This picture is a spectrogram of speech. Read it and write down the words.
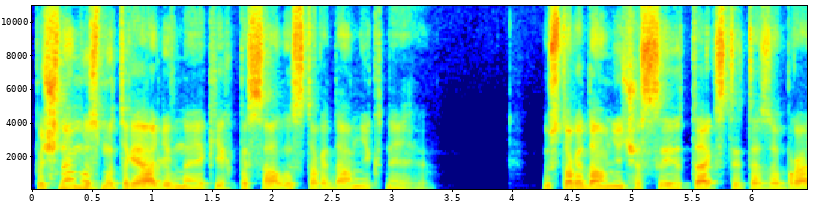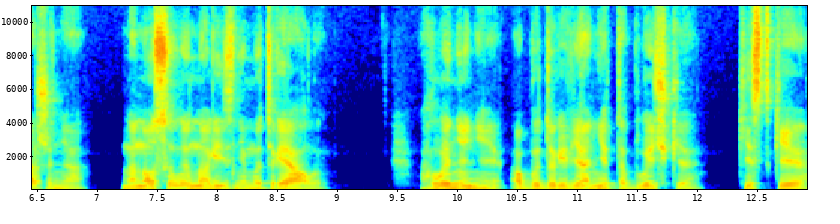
Почнемо з матеріалів, на яких писали стародавні книги. У стародавні часи тексти та зображення наносили на різні матеріали глиняні або дерев'яні таблички, кістки,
